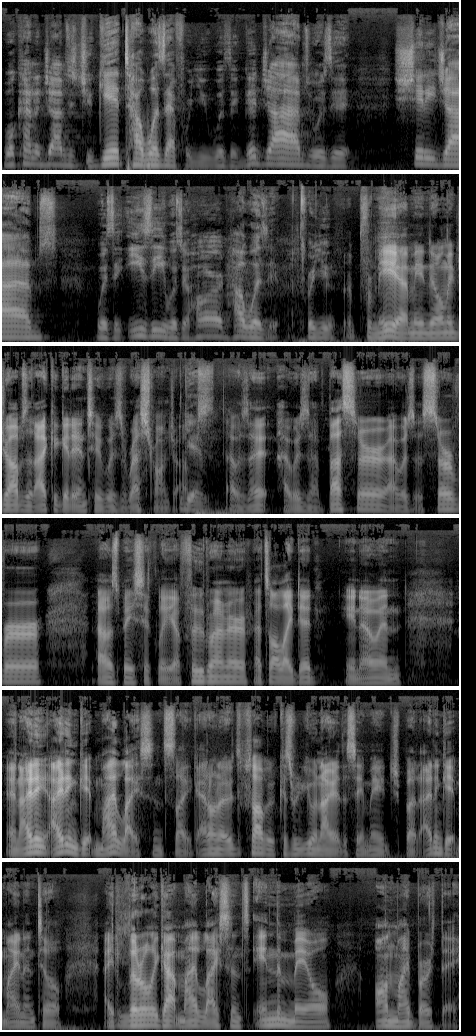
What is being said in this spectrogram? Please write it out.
What kind of jobs did you get? How was that for you? Was it good jobs? Was it shitty jobs? Was it easy? Was it hard? How was it for you? For me, I mean, the only jobs that I could get into was restaurant jobs. Yeah. That was it. I was a busser. I was a server. I was basically a food runner. That's all I did, you know. And and I didn't I didn't get my license. Like I don't know. It's probably because you and I are the same age, but I didn't get mine until I literally got my license in the mail on my birthday,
